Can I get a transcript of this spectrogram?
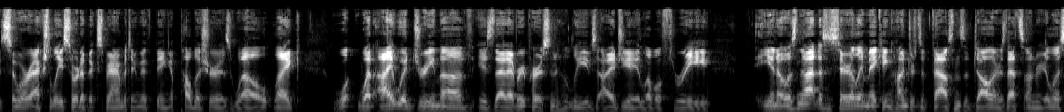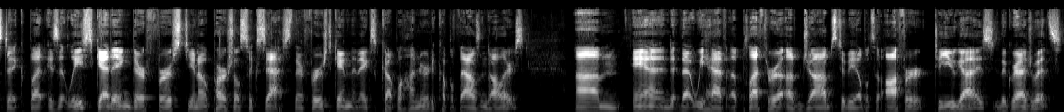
so we're actually sort of experimenting with being a publisher as well. Like what what I would dream of is that every person who leaves IGA level three you know, is not necessarily making hundreds of thousands of dollars. That's unrealistic, but is at least getting their first, you know, partial success, their first game that makes a couple hundred, a couple thousand dollars. Um, and that we have a plethora of jobs to be able to offer to you guys, the graduates,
